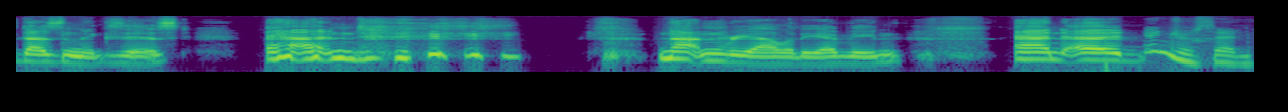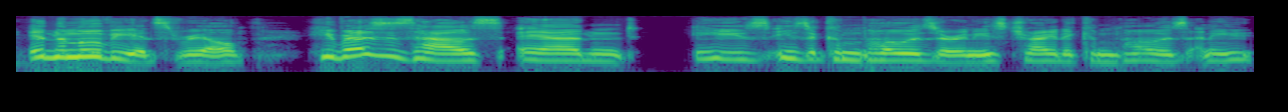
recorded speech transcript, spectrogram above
doesn't exist, and not in reality, I mean. And uh, Interested. in the movie it's real. He rents his house and he's he's a composer and he's trying to compose and he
